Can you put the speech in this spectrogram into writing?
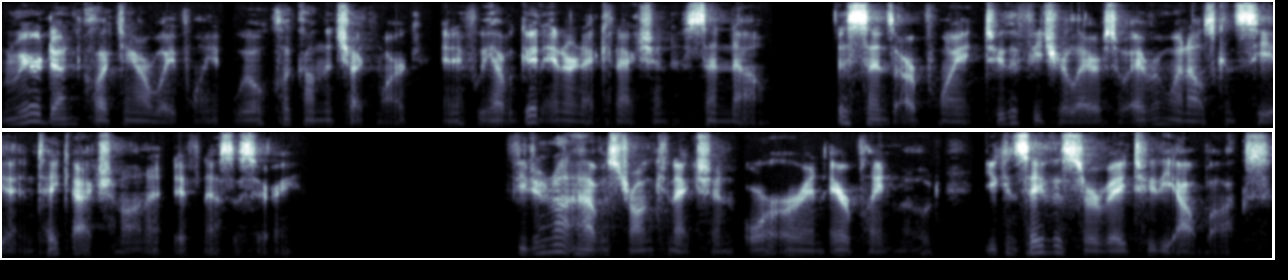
When we are done collecting our waypoint, we will click on the check mark, and if we have a good internet connection, send now. This sends our point to the feature layer so everyone else can see it and take action on it if necessary. If you do not have a strong connection or are in airplane mode, you can save the survey to the outbox,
